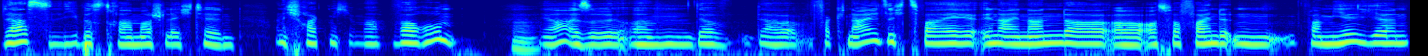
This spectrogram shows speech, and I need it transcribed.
das Liebesdrama schlechthin. Und ich frage mich immer, warum? Hm. Ja, also ähm, da, da verknallen sich zwei ineinander äh, aus verfeindeten Familien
